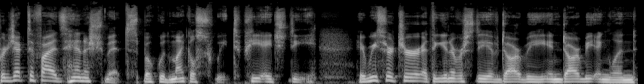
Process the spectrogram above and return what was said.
Projectified's Hannah Schmidt spoke with Michael Sweet, PhD, a researcher at the University of Derby in Derby, England,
